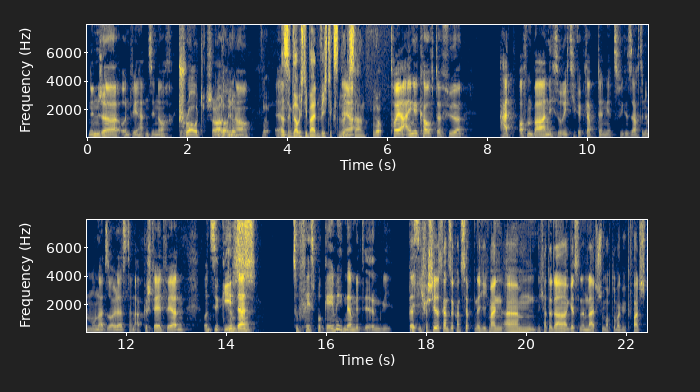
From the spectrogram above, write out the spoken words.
Ninja und wen hatten sie noch? Shroud. Shroud, genau. Ja. Ähm, Das sind, glaube ich, die beiden wichtigsten, würde Ja. ich sagen. Ja. teuer eingekauft dafür. Hat offenbar nicht so richtig geklappt, denn jetzt, wie gesagt, in einem Monat soll das dann abgestellt werden. Und sie gehen dann Das- zu Facebook Gaming damit irgendwie. Das, ich verstehe das ganze Konzept nicht. Ich meine, ähm, ich hatte da gestern im Livestream auch drüber gequatscht,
